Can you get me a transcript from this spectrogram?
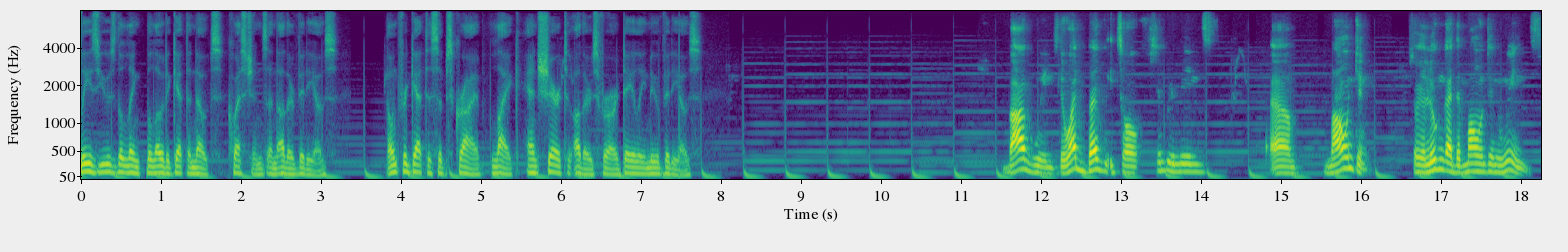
Please use the link below to get the notes, questions and other videos. Don't forget to subscribe, like and share to others for our daily new videos. Berg winds. The word berg itself simply means um, mountain. So you're looking at the mountain winds.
